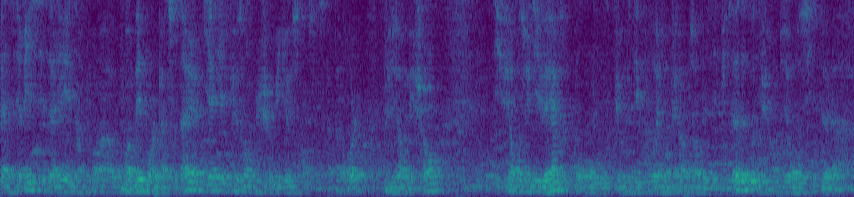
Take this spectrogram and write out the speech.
la série, c'est d'aller d'un point A au point B pour le personnage. Il y a quelques embûches au milieu, sinon ce serait pas drôle. Plusieurs méchants, différents univers que vous découvrirez au fur et à mesure des épisodes, au fur et à mesure aussi de la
